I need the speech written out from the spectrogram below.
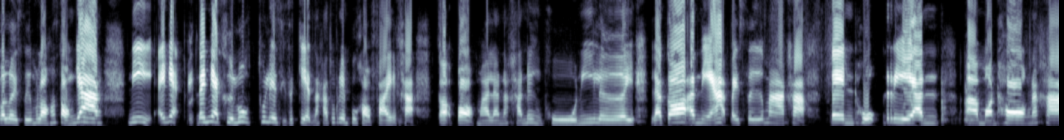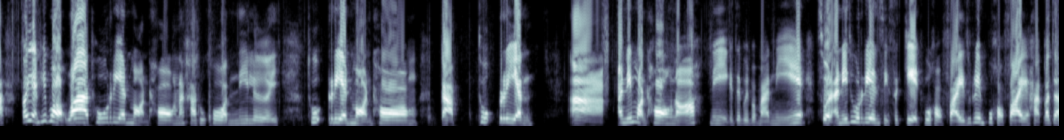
ก็เลยซื้อมาลองทั้งสองอย่าง นี่ไอเนี่ยไอเนี่ยคือลูกทุเรียนสีสะเกดนะคะ ทุเรียนภูเขาไฟค่ะ ก็ปอกมาแล้วนะคะหนึ่งภูนี่เลย แล้วก็อันเนี้ยไปซื้อมาค่ะ เป็นทุเรียนหมอนทองนะคะ ก็อย่างที่บอกว่าทุเรียนหมอนทองนะคะ ทุกคนนี่เลย ทุเรียนหมอนทองกับทุเรียนอ่าอันนี้หมอนทองเนาะนี่ก็จะเป็นประมาณนี้ ส่วนอันนี้ทุเรียนสีสเกตภูเขาไฟ ทุเรียนภูเขาไฟค่ะ ก็จะ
